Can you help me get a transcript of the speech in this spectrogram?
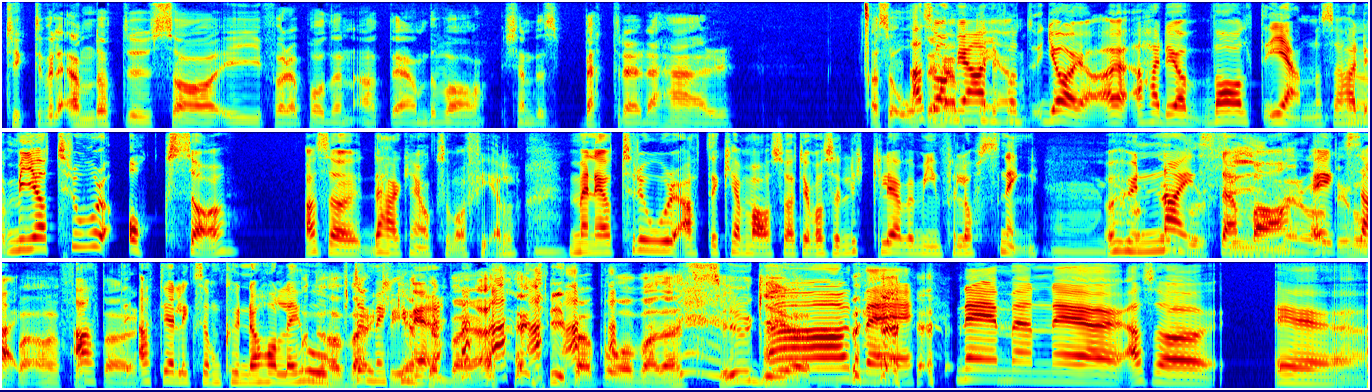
tyckte väl ändå att du sa i förra podden att det ändå var, kändes bättre det här, alltså Alltså om jag hade fått, ja ja, hade jag valt igen så hade, Ja. men jag tror också, alltså det här kan ju också vara fel, Mm. men jag tror att det kan vara så att jag var så lycklig över min förlossning. och det hur nice den var. och Exakt. ja, att, att jag liksom kunde hålla och nu har ihop det mycket mer. verkligheten börjat krypa på och bara, det här suger ju. ah, nej. nej men eh, alltså, eh,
